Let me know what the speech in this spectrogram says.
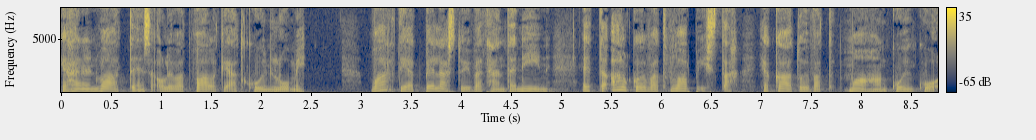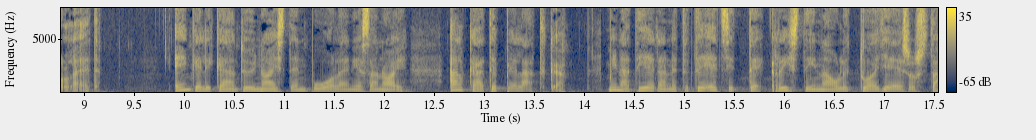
ja hänen vaatteensa olivat valkeat kuin lumi. Vartijat pelästyivät häntä niin, että alkoivat vapista ja kaatuivat maahan kuin kuolleet. Enkeli kääntyi naisten puoleen ja sanoi, älkää te pelätkö. Minä tiedän, että te etsitte ristiinnaulittua Jeesusta.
